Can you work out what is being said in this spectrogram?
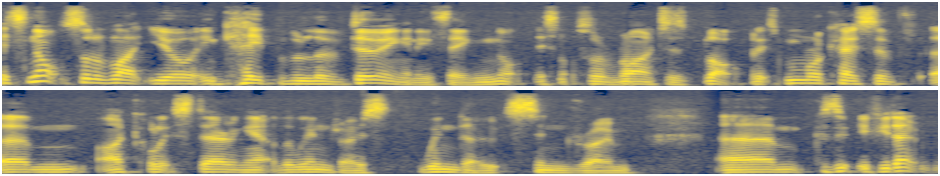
it's not sort of like you're incapable of doing anything. Not it's not sort of writer's block, but it's more a case of um, I call it staring out of the windows window syndrome. Because if you don't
